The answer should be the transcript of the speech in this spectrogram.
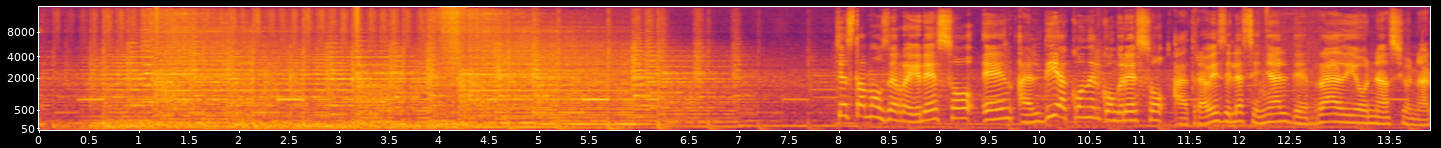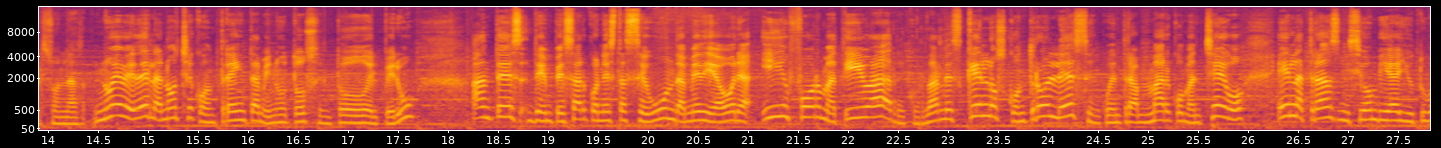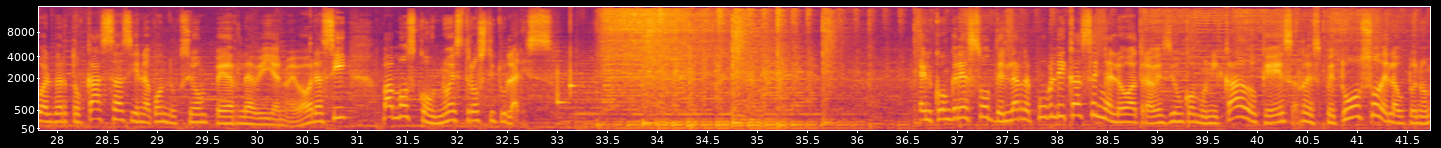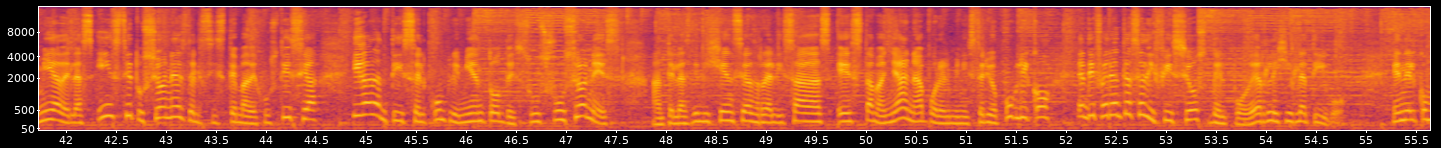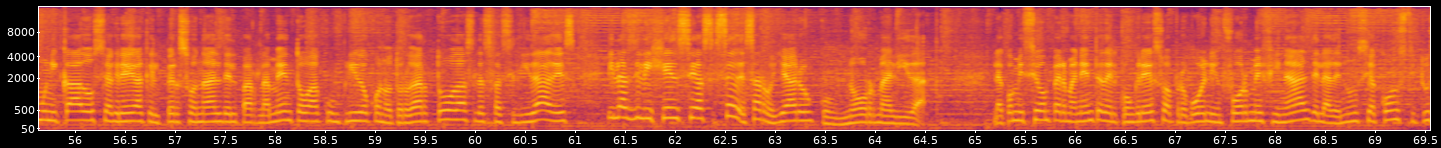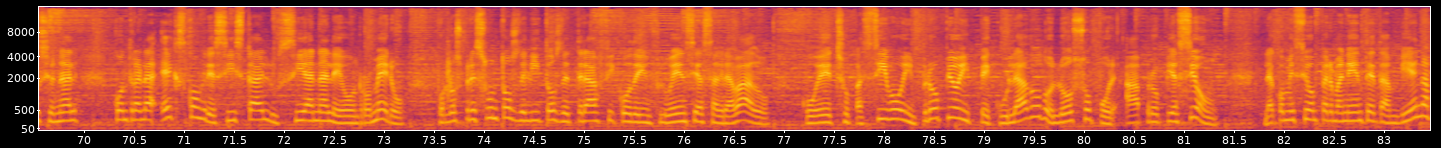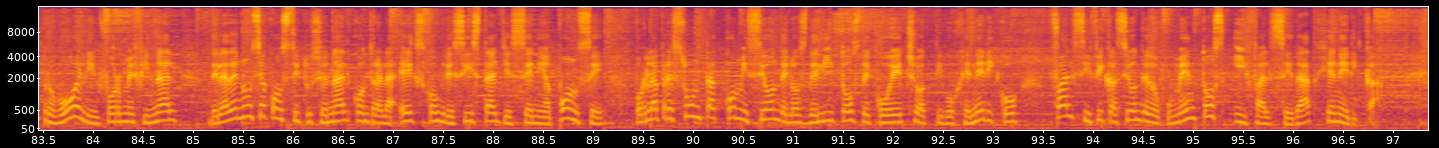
Estamos de regreso en Al día con el Congreso a través de la señal de Radio Nacional. Son las 9 de la noche con 30 minutos en todo el Perú. Antes de empezar con esta segunda media hora informativa, recordarles que en los controles se encuentra Marco Manchego, en la transmisión vía YouTube Alberto Casas y en la conducción Perla Villanueva. Ahora sí, vamos con nuestros titulares. El Congreso de la República señaló a través de un comunicado que es respetuoso de la autonomía de las instituciones del sistema de justicia y garantiza el cumplimiento de sus funciones ante las diligencias realizadas esta mañana por el Ministerio Público en diferentes edificios del Poder Legislativo. En el comunicado se agrega que el personal del Parlamento ha cumplido con otorgar todas las facilidades y las diligencias se desarrollaron con normalidad. La Comisión Permanente del Congreso aprobó el informe final de la denuncia constitucional contra la excongresista Luciana León Romero por los presuntos delitos de tráfico de influencias agravado, cohecho pasivo, impropio y peculado doloso por apropiación. La Comisión Permanente también aprobó el informe final de la denuncia constitucional contra la excongresista Yesenia Ponce por la presunta comisión de los delitos de cohecho activo genérico, falsificación de documentos y falsedad genérica.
